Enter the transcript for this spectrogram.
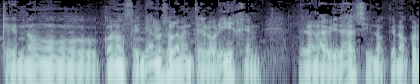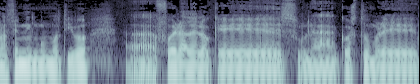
que no conocen ya no solamente el origen de la Navidad, sino que no conocen ningún motivo ah, fuera de lo que es una costumbre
